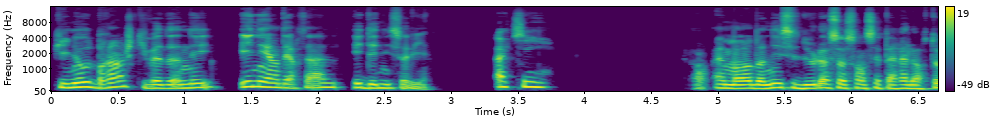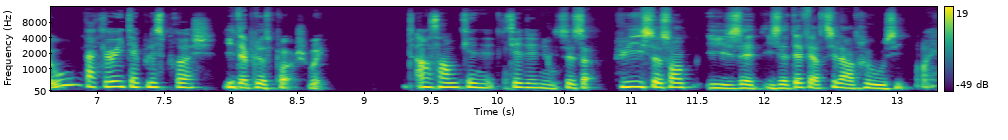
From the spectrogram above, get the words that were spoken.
puis une autre branche qui va donner et Néandertal et Denisovien. OK. Alors, à un moment donné, ces deux-là se sont séparés à leur tour. Fait qu'eux, ils étaient plus proches, Ils étaient plus proches, oui. ensemble que, que de nous. C'est ça. Puis ils se sont, ils, étaient fertiles entre eux aussi. Ouais.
